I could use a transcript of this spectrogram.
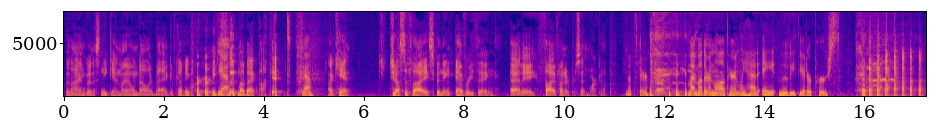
but I am going to sneak in my own dollar bag of gummy worms Yeah. in my back pocket. Yeah. I can't justify spending everything at a 500% markup. That's fair. My mother in law apparently had a movie theater purse. I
